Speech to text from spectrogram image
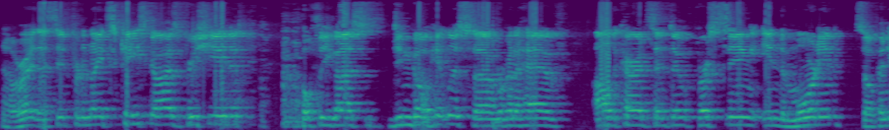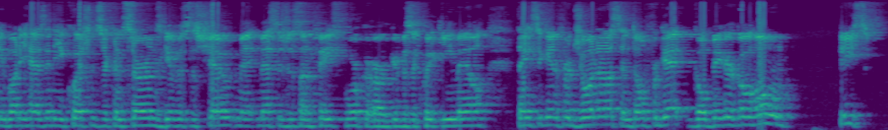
All right, that's it for tonight's case, guys. Appreciate it. Hopefully, you guys didn't go hitless. Uh, we're going to have all the cards sent out first thing in the morning. So if anybody has any questions or concerns, give us a shout, message us on Facebook, or give us a quick email. Thanks again for joining us, and don't forget, go big or go home. Peace.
